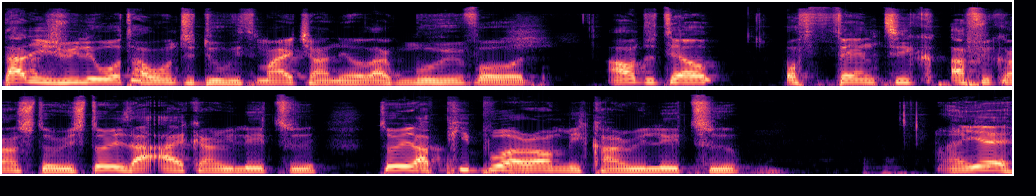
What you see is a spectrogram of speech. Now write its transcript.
that is really what I want to do with my channel, like moving forward. I want to tell authentic African stories, stories that I can relate to, stories that people around me can relate to. And yeah,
